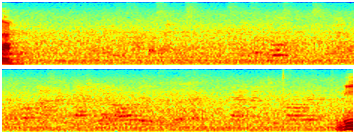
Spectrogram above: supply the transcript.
นั่น มี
